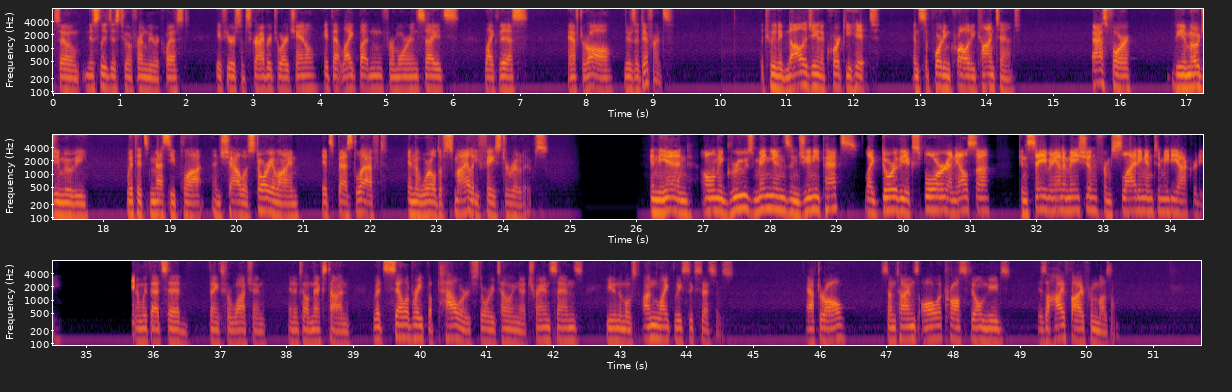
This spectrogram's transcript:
So, this leads us to a friendly request. If you're a subscriber to our channel, hit that like button for more insights like this. After all, there's a difference between acknowledging a quirky hit and supporting quality content. As for the Emoji Movie, with its messy plot and shallow storyline, it's best left in the world of smiley-faced derivatives. In the end, only Gru's minions and genie pets, like Dora the Explorer and Elsa, can save animation from sliding into mediocrity. And with that said, thanks for watching, and until next time, let's celebrate the power of storytelling that transcends even the most unlikely successes. After all, sometimes all a cross film needs is a high five from Muslim.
